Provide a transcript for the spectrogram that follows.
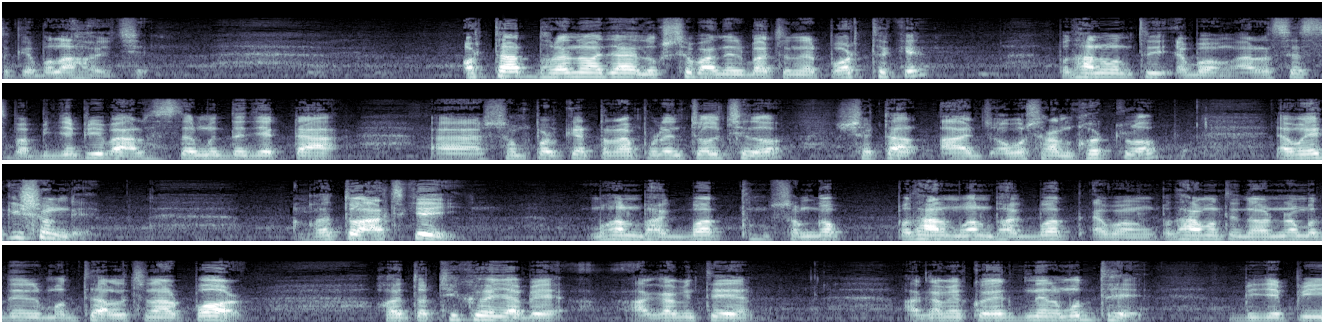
থেকে বলা হয়েছে। অর্থাৎ ধরে নেওয়া যায়, লোকসভা নির্বাচনের পর থেকে প্রধানমন্ত্রী এবং আরএসএস বা বিজেপি বা আরএসএস এর মধ্যে যে একটা সম্পর্কের টানাপোড়েন চলছিল, সেটার আজ অবসান ঘটলো। এবং একই সঙ্গে হয়তো আজকেই মোহন ভাগবত সংঘ প্রধান মোহন ভাগবত এবং প্রধানমন্ত্রী নরেন্দ্র মোদীর মধ্যে আলোচনার পর হয়তো ঠিক হয়ে যাবে আগামীতে, আগামী কয়েকদিনের মধ্যে বিজেপি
